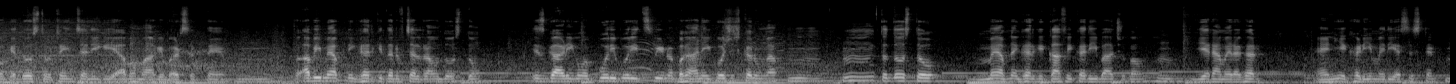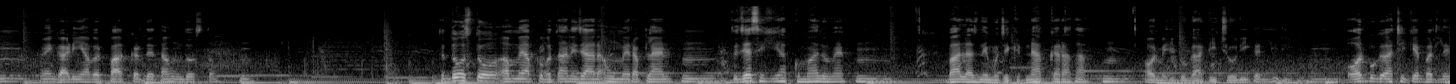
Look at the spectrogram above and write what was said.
ओके दोस्तों ट्रेन चली गई अब हम आगे बढ़ सकते हैं। हम्म, तो अभी मैं अपनी घर की तरफ़ चल रहा हूँ दोस्तों। इस गाड़ी को मैं पूरी पूरी स्पीड में भगाने की कोशिश करूँगा। हम्म, हम्म, तो दोस्तों मैं अपने घर के काफ़ी करीब आ चुका हूँ। ये रहा मेरा घर एंड ये खड़ी है मेरी असिस्टेंट मैं गाड़ी यहाँ पर पार्क कर देता हूँ दोस्तों। तो दोस्तों अब मैं आपको बताने जा रहा हूँ मेरा प्लान तो जैसे कि आपको मालूम है बालाज ने मुझे किडनैप करा था और मेरी बुगाटी चोरी कर ली थी। और बुगाटी के बदले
